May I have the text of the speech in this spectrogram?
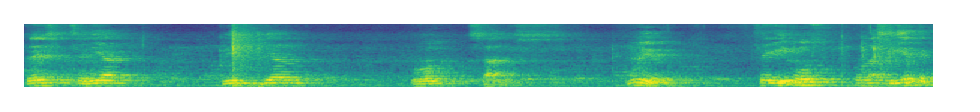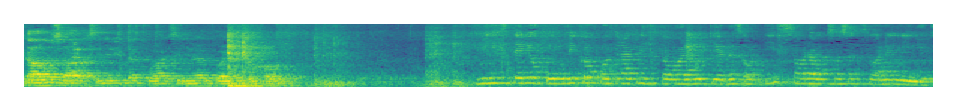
3 sería Cristian González. Muy bien. Seguimos con la siguiente causa, señorita actual, señora actual, por favor. Ministerio Público contra Cristóbal Gutiérrez Ortiz sobre abuso sexual en niños.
